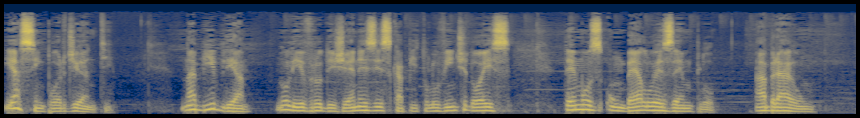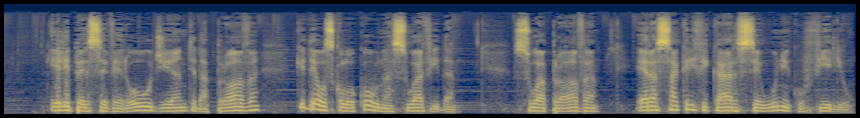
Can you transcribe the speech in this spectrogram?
e assim por diante. Na Bíblia, no livro de Gênesis, capítulo 22, temos um belo exemplo: Abraão. Ele perseverou diante da prova que Deus colocou na sua vida. Sua prova era sacrificar seu único filho.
